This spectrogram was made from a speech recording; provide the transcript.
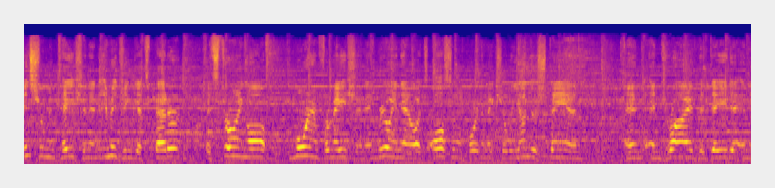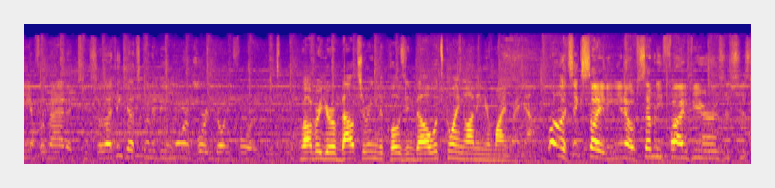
instrumentation and imaging gets better, it's throwing off more information. And really now it's also important to make sure we understand and, and drive the data and the informatics. And so I think that's going to be more important going forward. Robert, you're about to ring the closing bell. What's going on in your mind right now? Well, it's exciting. You know, 75 years. It's just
